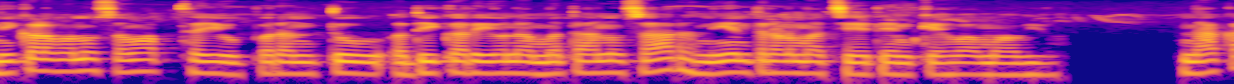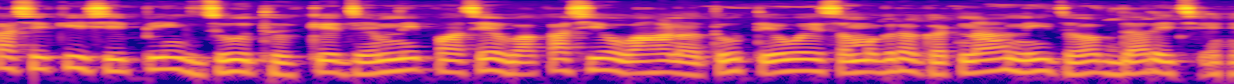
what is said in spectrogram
નીકળવાનું સમાપ્ત થયું, પરંતુ અધિકારીઓના મતાનુસાર નિયંત્રણમાં છે તેમ કહેવામાં આવ્યું. નાકાશિકી શિપિંગ જૂથ કે જેમની પાસે વાકાશીઓ વાહન હતું, તેઓએ સમગ્ર ઘટનાની જવાબદારી છે.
